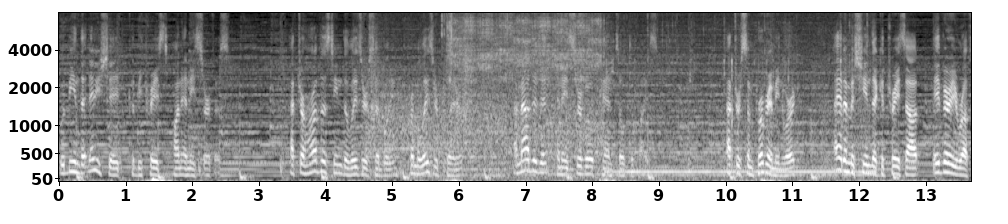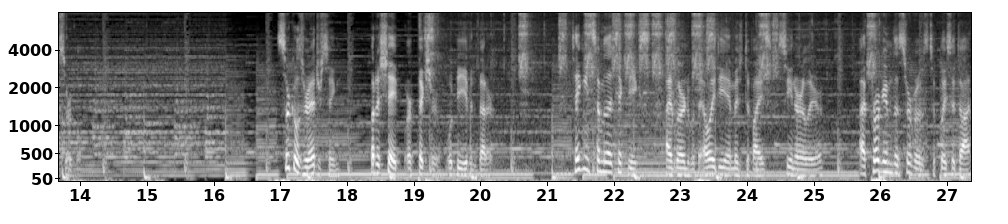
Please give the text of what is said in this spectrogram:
would mean that any shape could be traced on any surface. After harvesting the laser assembly from a laser pointer, I mounted it in a servo pan tilt device. After some programming work, I had a machine that could trace out a very rough circle. Circles are interesting, but a shape or picture would be even better. Taking some of the techniques I learned with the LED image device seen earlier, I programmed the servos to place a dot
